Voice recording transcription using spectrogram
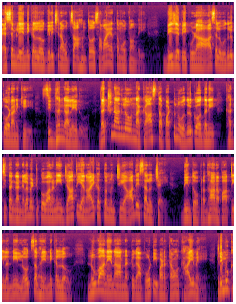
అసెంబ్లీ ఎన్నికల్లో గెలిచిన ఉత్సాహంతో సమాయత్తమవుతోంది. బీజేపీ కూడా ఆశలు వదులుకోవడానికి సిద్ధంగా లేదు. దక్షిణాదిలో ఉన్న కాస్త పట్టును వదులుకోవద్దని ఖచ్చితంగా నిలబెట్టుకోవాలని జాతీయ నాయకత్వం నుంచి ఆదేశాలొచ్చాయి. దీంతో ప్రధాన పార్టీలన్నీ లోక్సభ ఎన్నికల్లో నువ్వా నేనా అన్నట్టుగా పోటీ పడటం ఖాయమే. త్రిముఖ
